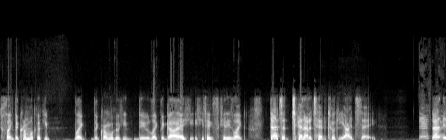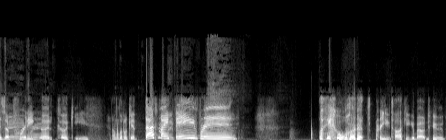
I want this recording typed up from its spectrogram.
It's like the crumble cookie like the crumble cookie dude, like the guy he, he takes the kid, he's like, That's a ten out of ten cookie, I'd say. that's That my is a pretty good cookie. And little kid, that's my, My favorite. Like, what are you talking about, dude?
